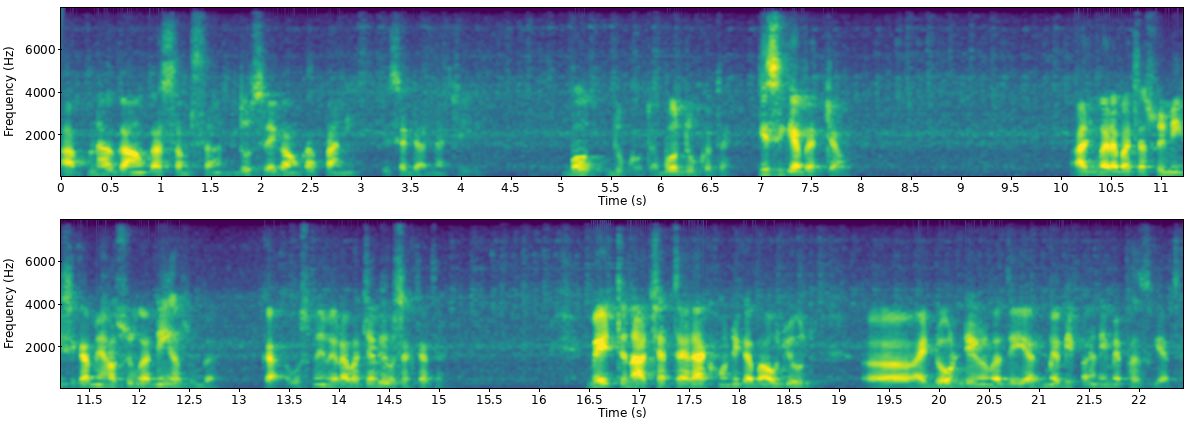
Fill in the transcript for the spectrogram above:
अपना गाँव का शमशान, दूसरे गाँव का पानी, इसे डरना चाहिए। बहुत दुख होता है, बहुत दुख होता है। किसी का बच्चा हो। आज मेरा बच्चा स्विमिंग सीखा, मैं हंसूँगा, नहीं हंसूँगा? का उसमें मेरा बच्चा भी हो सकता था? मैं इतना अच्छा तैराक होने के बावजूद I don't remember the year मैं भी पानी में फंस गया था।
